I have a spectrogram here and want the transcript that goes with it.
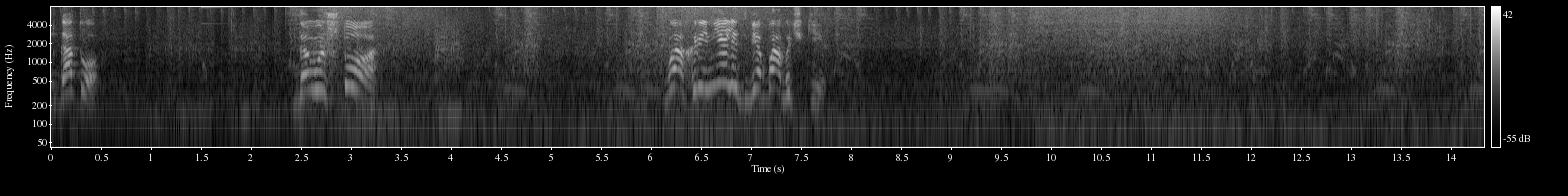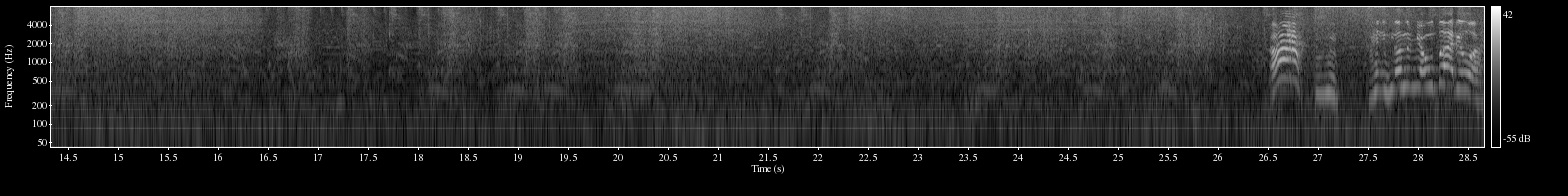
Готов. Да вы что? Вы охренели, две бабочки? Ударила!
